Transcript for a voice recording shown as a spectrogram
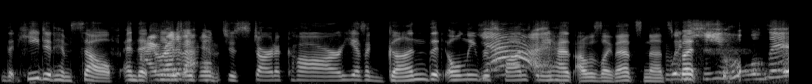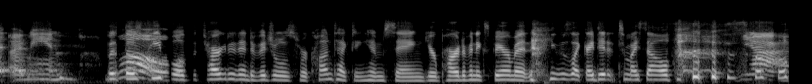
that he did himself and that I he was able him. to start a car. He has a gun that only yeah. responds when he has, I was like, that's nuts. When but he holds it, I mean, but Whoa. those people, the targeted individuals, were contacting him saying, "You're part of an experiment." He was like, "I did it to myself." so... Yeah,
